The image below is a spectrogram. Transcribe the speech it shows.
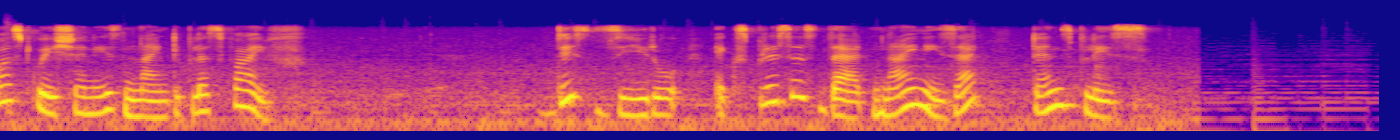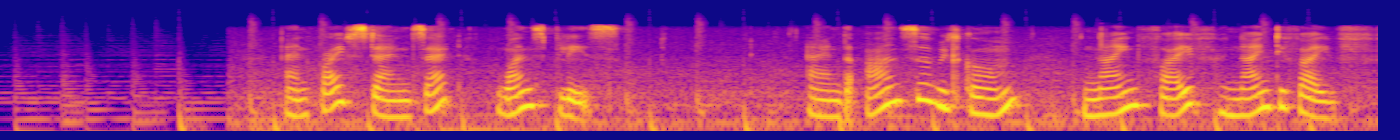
First question is 90 plus 5. This 0 expresses that 9 is at tens place and 5 stands at 1's place and the answer will come 9595.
